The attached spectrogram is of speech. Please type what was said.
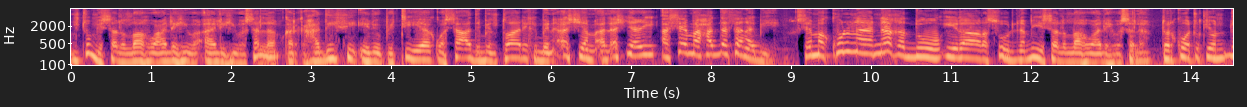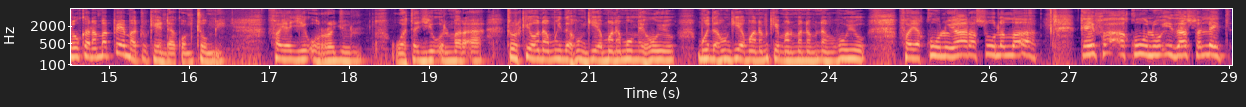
mtume salllahu alaihi waalihi wasallam katika hadithi iliyopitia kwa saad bin Tarik bin ashyam al ashjai asema hadathana bi sema kulna naghdu ila rasul nabii salllahu alaihi wasallam tulikuwa tukiondoka na mapema tukienda kwa mtumi fayajiu rajul watajiu lmara tukiona mwidha hungia mwanamume huyu mwida hungia mwanamke huyu. Fayaqulu ya rasulllah kaifa aqulu idha sallait?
